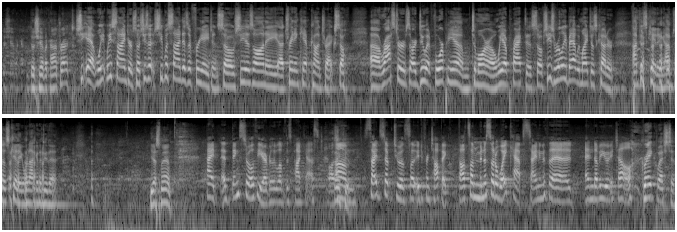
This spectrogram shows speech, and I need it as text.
Does she have a, does she have a contract? She, yeah, we, we signed her. So she's a, she was signed as a free agent. So she is on a uh, training camp contract. So uh, rosters are due at 4 p.m. tomorrow. We have practice. So if she's really bad, we might just cut her. I'm just kidding. I'm just kidding. We're not going to do that. Yes, ma'am. Hi, and thanks to both of you. I really love this podcast. Um, Thank you. Sidestep to a slightly different topic. Thoughts on Minnesota Whitecaps signing with the NWHL? Great question.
